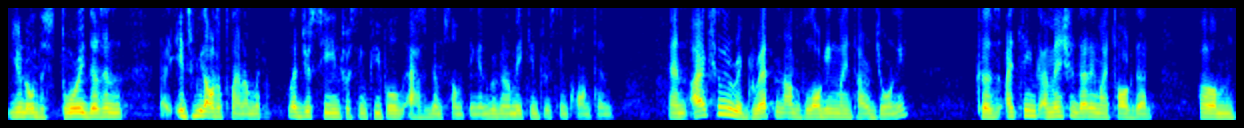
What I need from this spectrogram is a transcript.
You know, the story doesn't. It's without a plan. I'm like, let's just see interesting people, ask them something, and we're gonna make interesting content. And I actually regret not vlogging my entire journey because I think I mentioned that in my talk that um,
